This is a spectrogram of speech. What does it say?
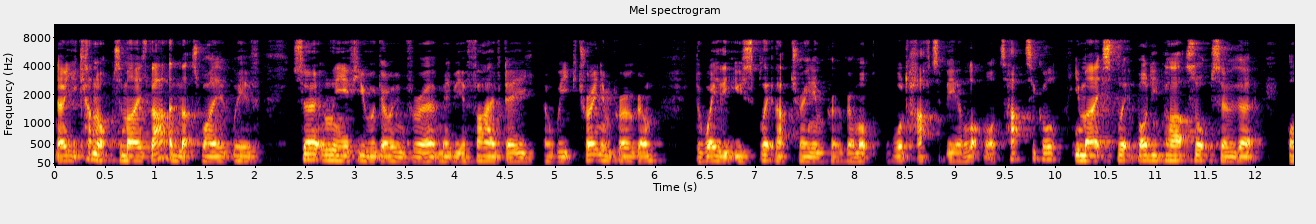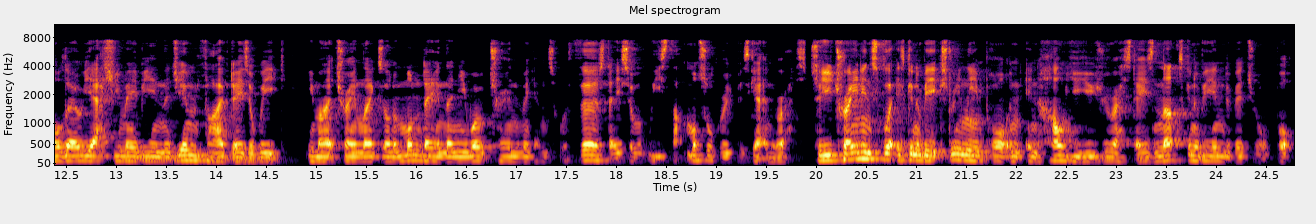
Now, you can optimize that, and that's why we've certainly, if you were going for a, maybe a five day a week training program, the way that you split that training program up would have to be a lot more tactical. You might split body parts up so that although, yes, you may be in the gym five days a week, you might train legs on a Monday and then you won't train them again until a Thursday. So at least that muscle group is getting rest. So your training split is going to be extremely important in how you use your rest days, and that's going to be individual. But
